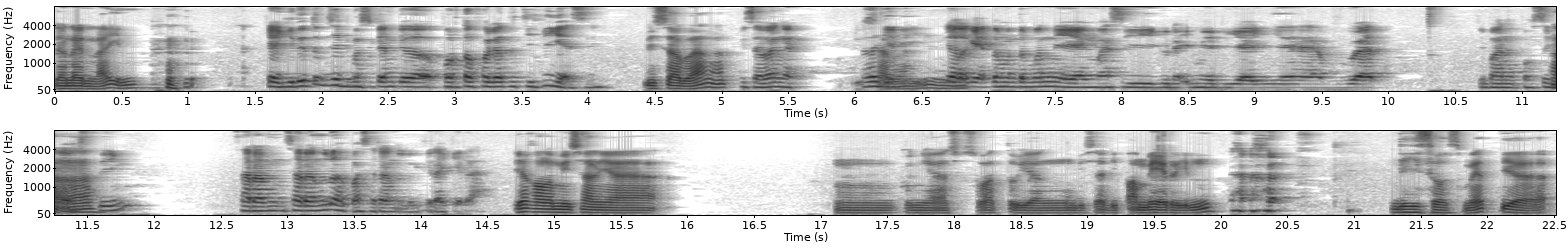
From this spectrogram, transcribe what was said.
dan lain-lain. Kayak gitu tuh bisa dimasukkan ke portofolio atau CV ya sih? Bisa banget. Bisa banget. Oh, Bisa jadi banget. kalau kayak temen-temen nih yang masih gunain medianya buat cuman posting-posting, saran saran lu apa saran lu kira-kira? Ya kalau misalnya hmm, punya sesuatu yang bisa dipamerin di sosmed ya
